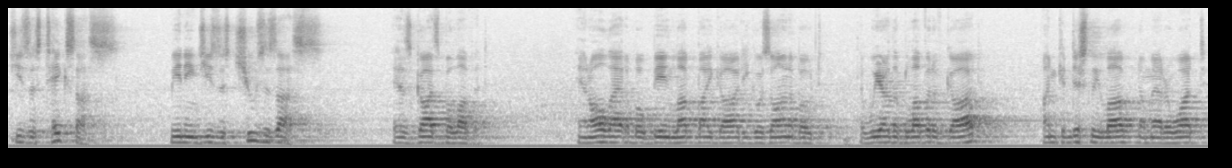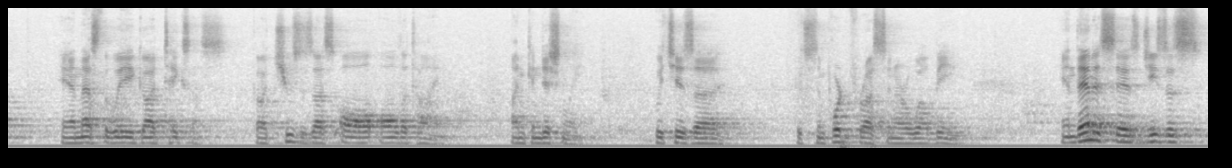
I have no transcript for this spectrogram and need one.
Jesus takes us, meaning Jesus chooses us as God's beloved. And all that about being loved by God, he goes on about that we are the beloved of God, unconditionally loved no matter what, and that's the way God takes us. God chooses us all, all the time, unconditionally, which is, uh, which is important for us in our well being. And then it says Jesus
